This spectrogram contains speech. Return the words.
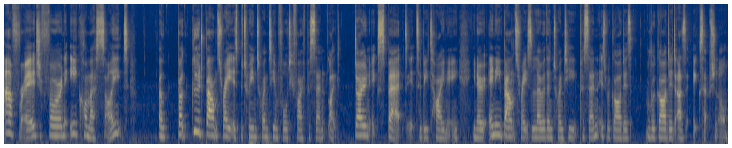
average, for an e commerce site, a but good bounce rate is between 20 and 45%, like don't expect it to be tiny. You know, any bounce rates lower than 20% is regarded regarded as exceptional.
